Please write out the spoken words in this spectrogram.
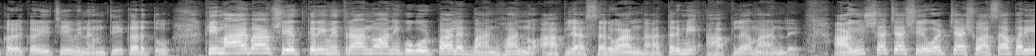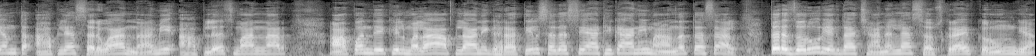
कळकळीची विनंती करतो की मायबाप शेतकरी मित्रांनो आणि कुक्कुटपालक बांधवांनो आपल्या सर्वांना तर मी आपलं मानलंय. आयुष्याच्या शेवटच्या श्वासापर्यंत आपल्या सर्वांना मी आपलंच मानणार. आपण देखील मला आपलं आणि घरातील सदस्य या ठिकाणी मानत असाल तर जरूर एकदा चॅनलला सबस्क्राईब करून घ्या.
